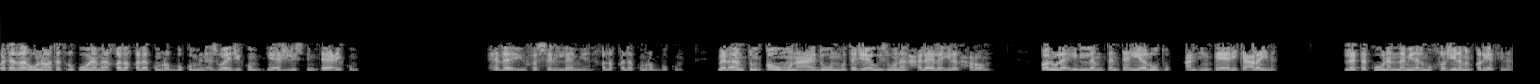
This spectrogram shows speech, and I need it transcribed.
وتذرون وتتركون ما خلق لكم ربكم من أزواجكم لأجل استمتاعكم؟ هذا يفسر اللام يعني خلق لكم ربكم. بل أنتم قوم عادون متجاوزون الحلال إلى الحرام. قالوا لئن لم تنتهي يا لوط عن إنكارك علينا لتكونن من المخرجين من قريتنا.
